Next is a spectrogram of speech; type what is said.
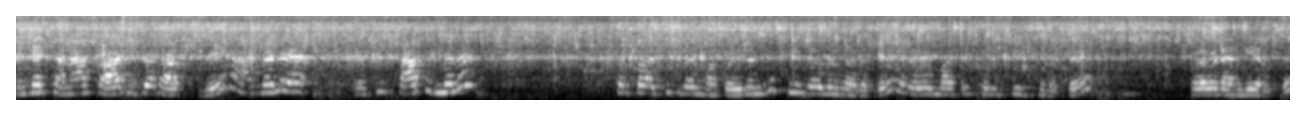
ಎಣ್ಣೆ ಚೆನ್ನಾಗಿ ಕಾದಿದ್ದಾಗ ಹಾಕ್ತೀವಿ. ಆಮೇಲೆ ಹಾಕಿದ್ಮೇಲೆ ಸ್ವಲ್ಪ ಚಿಕ್ಕದಾಗಿ ಮಾಡ್ಕೊ ಇಲ್ಲಾಂದರೆ ಸೀದೋದಂಗೆ ಆಗುತ್ತೆ. ರವೆ ಮಾತ್ರ ಫುಲ್ ಬಿಡುತ್ತೆ. ಒಳಗಡೆ ಹಂಗೆ ಇರುತ್ತೆ.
